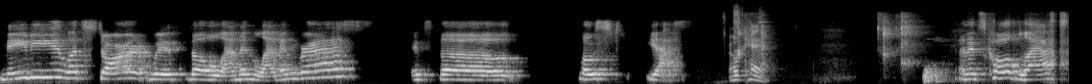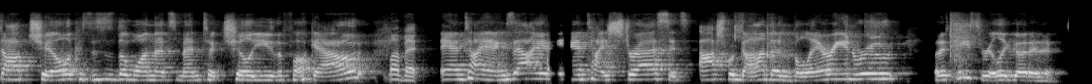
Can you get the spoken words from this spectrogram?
maybe let's start with the lemon lemongrass. It's the most yes. Okay. And it's called Last Stop Chill because this is the one that's meant to chill you the fuck out. Love it. Anti anxiety, anti stress. It's ashwagandha and valerian root, but it tastes really good and it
